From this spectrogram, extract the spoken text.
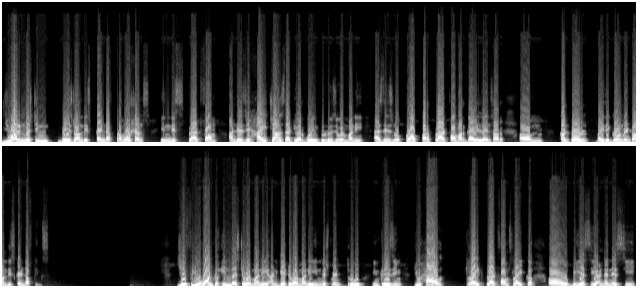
you are investing based on this kind of promotions in this platform and there is a high chance that you are going to lose your money as there is no proper platform or guidelines or um, control by the government on this kind of things. If you want to invest your money and get your money investment through increasing, you have right platforms like uh, uh, BSE and NSE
